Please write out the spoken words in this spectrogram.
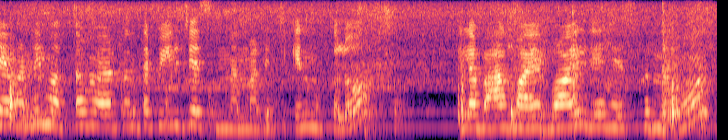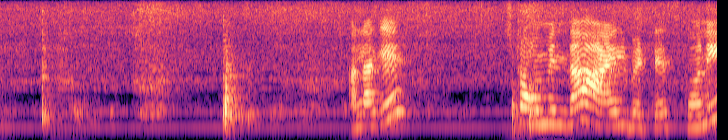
లేవండి. మొత్తం వాటర్ అంతా పీల్ చేసింది అనమాట చికెన్ ముక్కలు. ఇలా బాగా బాయిల్ బాయిల్ చేసేసుకున్నాము. అలాగే స్టవ్ మీద ఆయిల్ పెట్టేసుకొని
